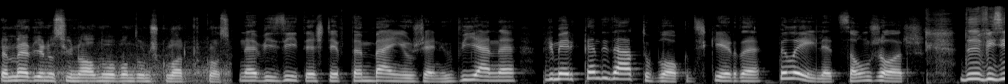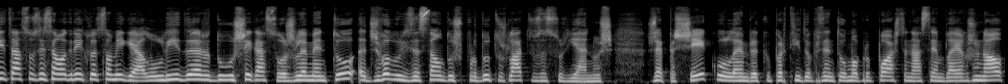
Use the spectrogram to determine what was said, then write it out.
a média nacional no abandono escolar precoce. Na visita esteve também Eugênio Viana, primeiro candidato do Bloco de Esquerda pela ilha de São Jorge. De visita à Associação Agrícola de São Miguel, o líder do Chega Açores lamentou a desvalorização dos produtos lácteos açorianos. José Pacheco lembra que o partido apresentou uma proposta na Assembleia Regional,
